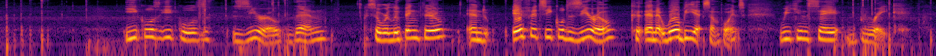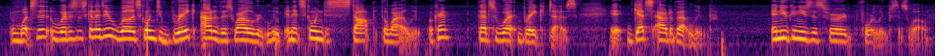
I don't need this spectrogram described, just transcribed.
equals equals zero then so we're looping through and if it's equal to zero and it will be at some points we can say break. And what's what is this going to do? Well it's going to break out of this while loop and it's going to stop the while loop okay? That's what break does. It gets out of that loop. And you can use this for for loops as well.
